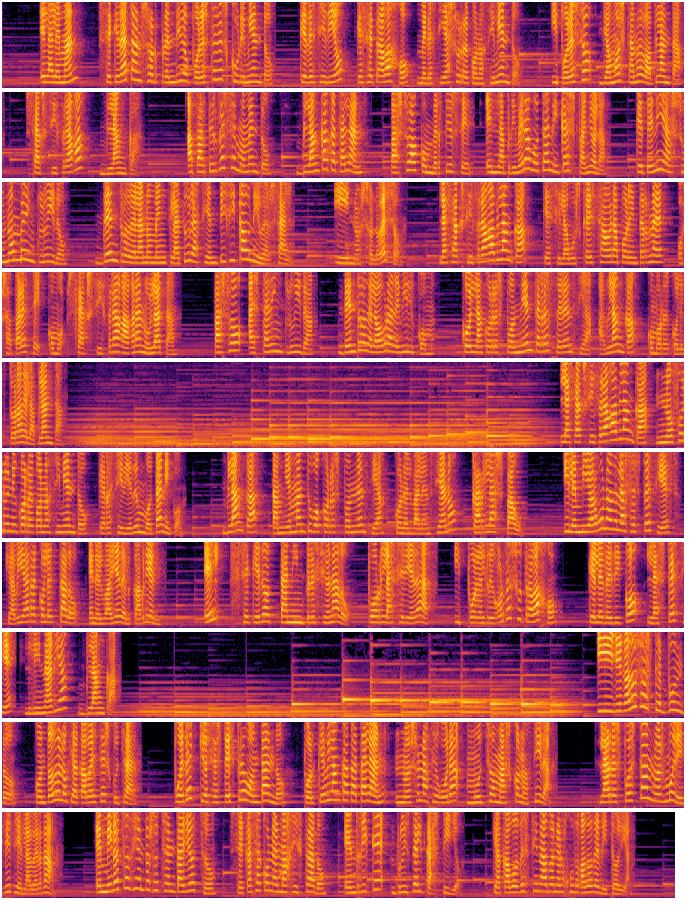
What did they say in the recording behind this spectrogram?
El alemán se queda tan sorprendido por este descubrimiento que decidió que ese trabajo merecía su reconocimiento, y por eso llamó a esta nueva planta Saxifraga blanca. A partir de ese momento, Blanca Catalán pasó a convertirse en la primera botánica española que tenía su nombre incluido dentro de la nomenclatura científica universal. Y no solo eso, la saxifraga blanca, que si la buscáis ahora por internet os aparece como saxifraga granulata, pasó a estar incluida dentro de la obra de Vilcom, con la correspondiente referencia a Blanca como recolectora de la planta. La saxifraga blanca no fue el único reconocimiento que recibió de un botánico. Blanca también mantuvo correspondencia con el valenciano Carlas Pau y le envió alguna de las especies que había recolectado en el Valle del Cabriel. Él se quedó tan impresionado por la seriedad y por el rigor de su trabajo que le dedicó la especie Linaria blanca. Y llegados a este punto, con todo lo que acabáis de escuchar, puede que os estéis preguntando por qué Blanca Catalán no es una figura mucho más conocida. La respuesta no es muy difícil, la verdad. En 1888 se casa con el magistrado Enrique Ruiz del Castillo, que acabó destinado en el juzgado de Vitoria.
